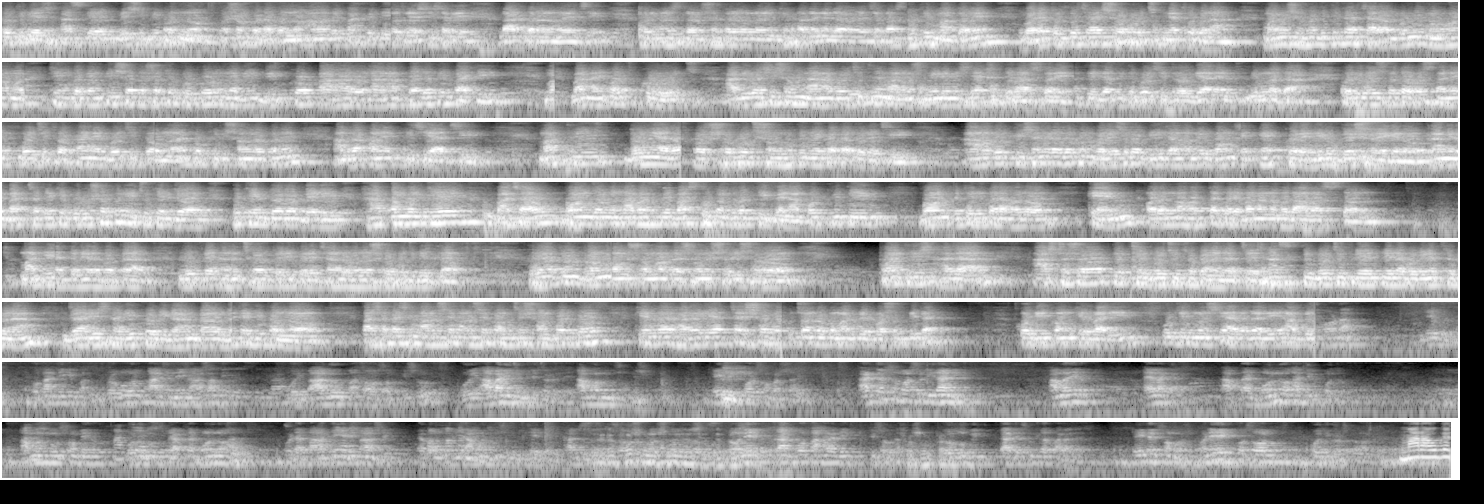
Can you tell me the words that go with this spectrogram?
প্রতিবেশ আজকে বেশি বিপন্ন ও সংকটাপন্ন আমাদের প্রাকৃতিক দেশ হিসেবে দাঁড় করানো হয়েছে। পরিবেশ করে উন্নয়নকে প্রাধান্য দেওয়া হয়েছে। বাস্তবতির মাধ্যমে গড়ে তুলতে চায় সবুজ নেত্রকোনা। ময়মনসিংহ দীপিকার চারণভূমি কিংবদন্তি শত শত পুকুর নদী, বৃক্ষ, পাহাড় ও নানা প্রজাতির পাখি। বানাই কুচ আদিবাসী সহ নানা বৈচিত্র্যের মানুষ মিলেমিশে একসাথে বাস করে। জাতি জাতিতে বৈচিত্র্য জ্ঞানের ভিন্নতা। পরিবেশগত অবস্থানের বৈচিত্র্য, প্রাণের বৈচিত্র্য উন্নয়ন প্রকৃতি সংরক্ষণে আমরা অনেক পিছিয়ে আছি। মাতৃ, দুনিয়ার সবুজ সংহতি নিয়ে কথা তুলেছি আমাদের কৃষানেরা যখন বলেছিল বীজ আমাদের বংশে এক করে নিরুদ্দেশ হয়ে গেল, গ্রামের বাচ্চা থেকে পুরো সকলেই চোখের জল, বুকের দরদ বেলি, হাত অঙ্গলকে বাঁচাও, বন জঙ্গল না বাঁচলে বাস্তুতন্ত্র টিকবে না। প্রকৃতির বন তৈরি করা হলো কেন? অরণ্য হত্যা করে বানানো হলো আবাসস্থল। মাটি একদম নিরাপত্তার লুক দেখানো ছড় তৈরি করে চালু হলো সবুজ বিপ্লব। পুরাতন ব্রহ্ম বংশ মহাকা সোমেশ্বরী সহ পঁয়ত্রিশ হাজার আটশোশো তথ্যের বৈচিত্র্য কমে যাচ্ছে। সাংস্কৃতিক বৈচিত্র্যের লীলাভূমি নেত্রকোনা জারি সারি কবি গান বা বিপন্ন। পাশাপাশি মানুষে মানুষে কমছে সম্পর্ক। কেন্দ্রের হারলিয়ার চারশো চন্দ্রকুমারদের বসতভিটা কবি কঙ্কের বাড়ি, উকিল মুন্সি আবেদ আলী, আব্দুল ওখান থেকে প্রবল পানি নেমে আসাতে। ওই বালু কিছু ওই আবারই জমিতে চলে যায় আমন সমস্যা এই বড় সমস্যা। আরেকটা সমস্যা ইদানি। আমাদের এলাকায় আপনার বন্য হাতির উপদ্রব। আমন মৌসুমে মৌসুমে আপনার বন্য হাতি ওটা তাড়াতাড়ি নেমে আসে। এবং ওই আমন মৌসুম খেয়ে অনেক রাখব পাহাড়ে কৃষকরা। তাদের সুবিধা পারা যায়। এইটার সমস্যা। অনেক ফসল ক্ষতিগ্রস্ত হবে। মারাও গেছে।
